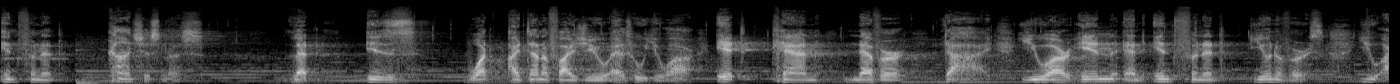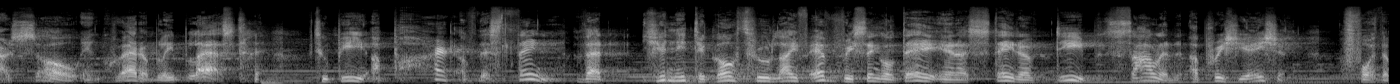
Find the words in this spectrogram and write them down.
infinite consciousness that is what identifies you as who you are. It can never die. You are in an infinite universe. You are so incredibly blessed to be a part of this thing that you need to go through life every single day in a state of deep, solid appreciation for the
